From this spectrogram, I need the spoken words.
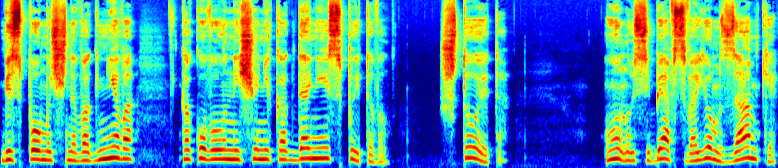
беспомощного гнева, какого он еще никогда не испытывал. Что это? Он у себя в своем замке,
